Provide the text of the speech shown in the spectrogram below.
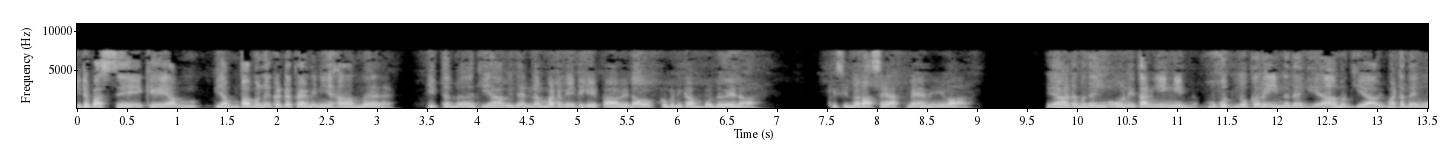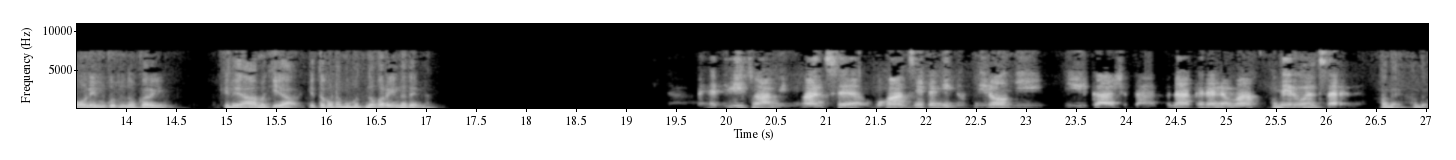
ඊට පස්සේ ඒකේ යම් යම් පමණකට පැමිණියාම හිතම කියාවි දැන් නම් මට මේ ටික එපා වෙලා ඔක්කොම නිකන් බොඳ වෙලා කිසිම රසයක් නැහැ මේවා. එයාටම දැන් ඕනේ තනියෙන් ඉන්න. මුකුත් නොකර ඉන්න දැන් එයාම කියාවි. මට දැන් ඕනේ මුකුත් නොකර ඉන්න. කියලා එයාම කියාවි. එතකොට මුකුත් නොකර ඉන්න දෙන්න. පැහැදිලි ස්වාමීන් වහන්සේ ඔබ වහන්සේට නිදුක් නිරෝගී දීර්ඝායුෂ ප්‍රාර්ථනා කරනවා. තෙරුවන් සරණයි. හොඳයි හොඳයි.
